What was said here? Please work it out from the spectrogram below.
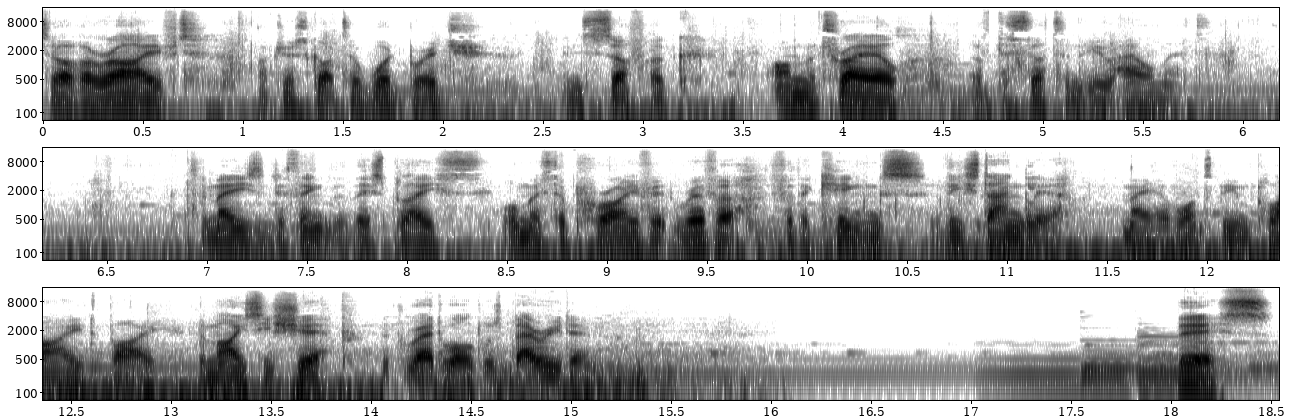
So I've arrived. I've just got to Woodbridge in Suffolk on the trail of the Sutton Hoo helmet. It's amazing to think that this place, almost a private river for the kings of East Anglia, may have once been plied by the mighty ship that Redwald was buried in. This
